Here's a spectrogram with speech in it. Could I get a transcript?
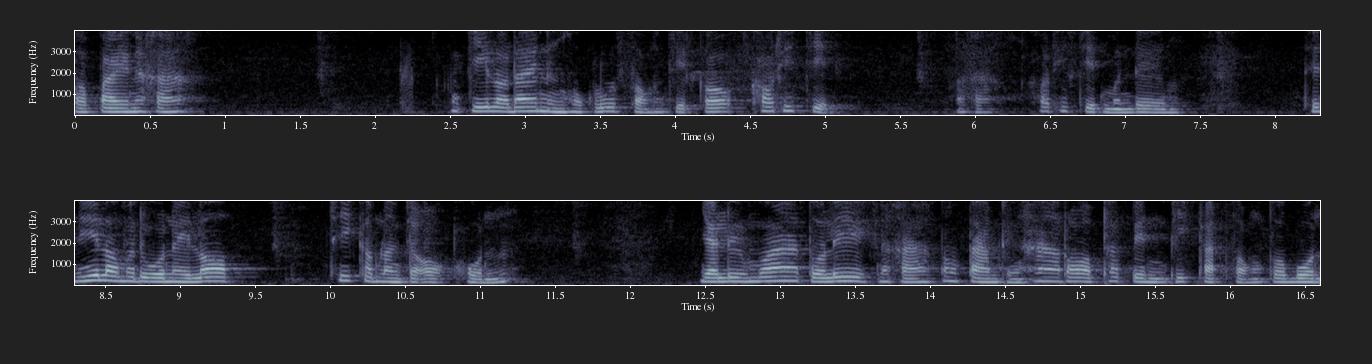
ต่อไปนะคะ เมื่อกี้เราได้หนึ่งหกรูดสองจ็ดก็เข้าที่เจ็ดนะคะ เข้าที่เจ็ดเหมือนเดิม ทีนี้เรามาดูในรอบที่กำลังจะออกผล อย่าลืมว่าตัวเลขนะคะ ต้องตามถึงห้ารอบถ้าเป็นพิกัดสองตัวบน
